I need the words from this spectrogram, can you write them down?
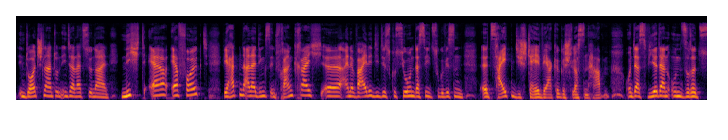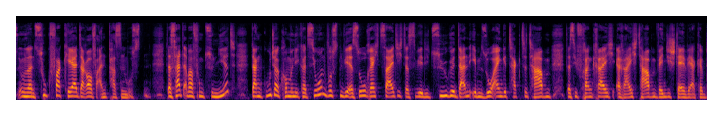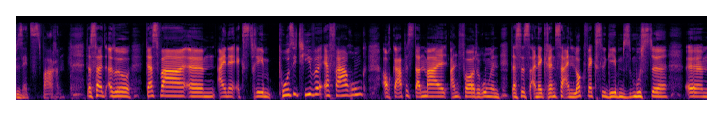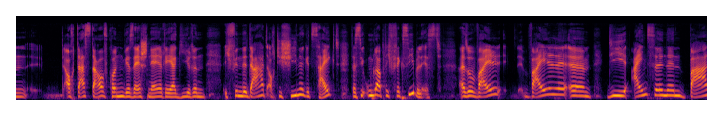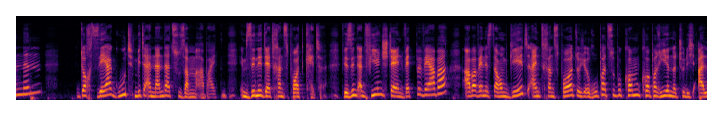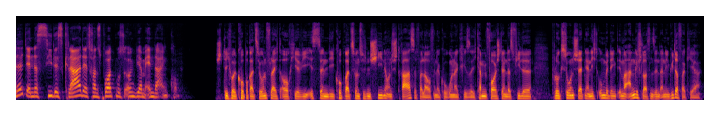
in Deutschland und international nicht er erfolgt. Wir hatten allerdings in Frankreich äh, eine Weile die Diskussion, dass sie zu gewissen äh, Zeiten die Stellwerke geschlossen haben und dass wir dann unsere, unseren Zugverkehr darauf anpassen mussten. Das hat aber funktioniert. Dank guter Kommunikation wussten wir es so rechtzeitig, dass wir die Züge dann eben so eingetaktet haben, dass sie Frankreich erreicht haben, wenn die Stellwerke besetzt waren. Das hat also das war ähm, eine extrem positive Erfahrung. Auch gab es dann mal Anforderungen, dass es an der Grenze einen Lokwechsel geben musste. Ähm, auch das, darauf konnten wir sehr schnell reagieren. Ich finde, da hat auch die Schiene gezeigt, dass sie unglaublich flexibel ist. Also weil, weil äh, die einzelnen Bahnen doch sehr gut miteinander zusammenarbeiten im Sinne der Transportkette. Wir sind an vielen Stellen Wettbewerber, aber wenn es darum geht, einen Transport durch Europa zu bekommen, kooperieren natürlich alle, denn das Ziel ist klar, der Transport muss irgendwie am Ende ankommen. Stichwort Kooperation vielleicht auch hier. Wie ist denn die Kooperation zwischen Schiene und Straße verlaufen in der Corona-Krise? Ich kann mir vorstellen, dass viele Produktionsstätten ja nicht unbedingt immer angeschlossen sind an den Güterverkehr.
